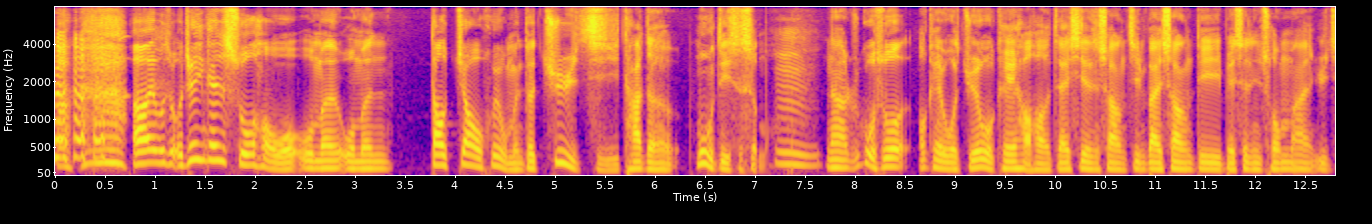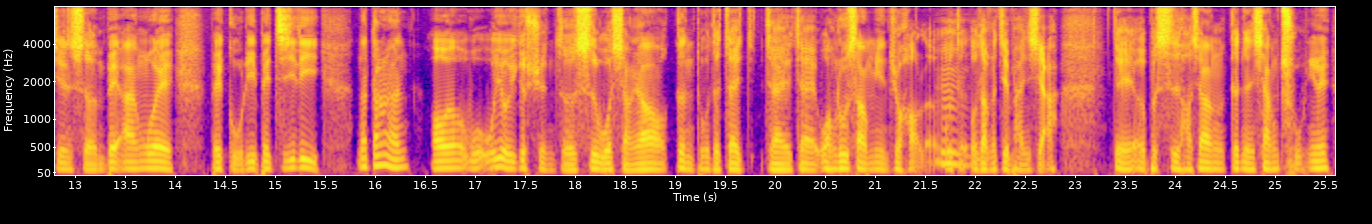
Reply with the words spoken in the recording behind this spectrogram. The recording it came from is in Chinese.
啊，我我觉得应该是说哈，我我们我们到教会，我们的聚集，它的。目的是什么？嗯，那如果说 OK，我觉得我可以好好在线上敬拜上帝，被圣灵充满，遇见神，被安慰，被鼓励，被激励。那当然哦，我我有一个选择，是我想要更多的在在在网络上面就好了。嗯、我我当个键盘侠，对，而不是好像跟人相处，因为。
